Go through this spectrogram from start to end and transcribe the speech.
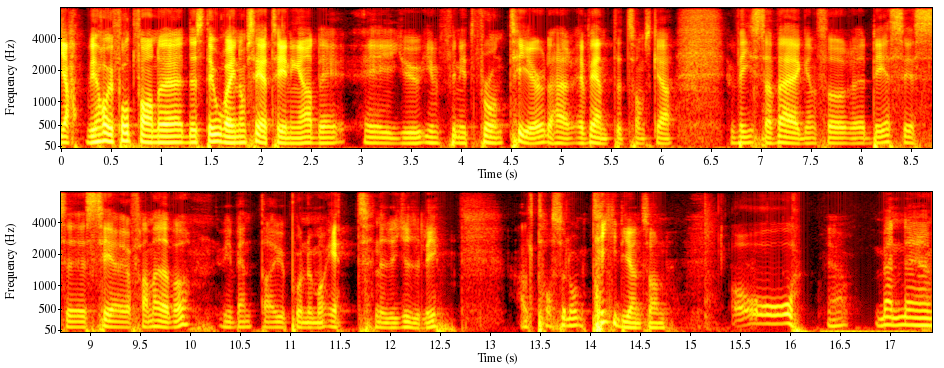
ja, vi har ju fortfarande det stora inom serietidningar. Det är ju Infinite Frontier, det här eventet som ska visa vägen för DCs eh, serier framöver. Vi väntar ju på nummer ett nu i juli. Allt tar så lång tid Jönsson. Åh! Ja, men eh,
